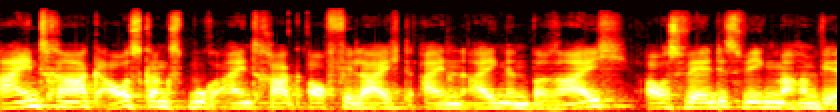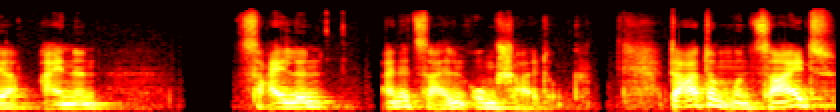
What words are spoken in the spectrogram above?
Eintrag, Ausgangsbucheintrag auch vielleicht einen eigenen Bereich auswählen. Deswegen machen wir einen Zeilen, eine Zeilenumschaltung. Datum und Zeit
